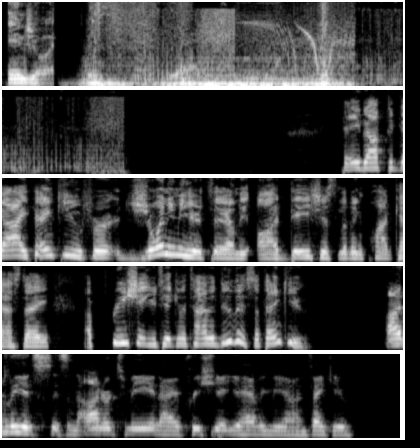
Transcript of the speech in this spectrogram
Enjoy. Hey, Dr. Guy, thank you for joining me here today on the Audacious Living podcast. I appreciate you taking the time to do this. So thank you. Audley, it's it's an honor to me, and I appreciate you having me on. Thank you.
